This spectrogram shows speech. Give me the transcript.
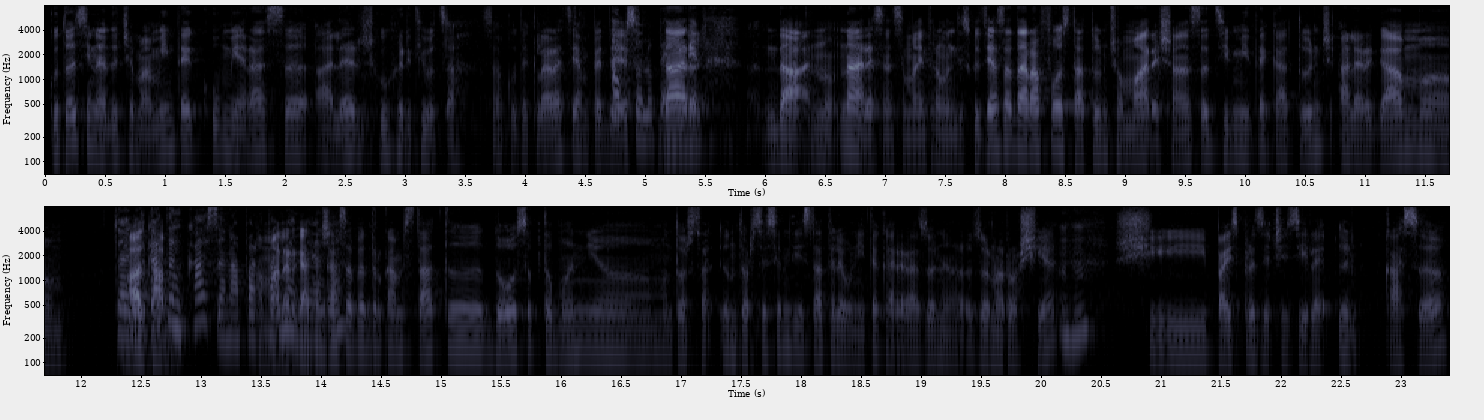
cu toții ne aducem aminte cum era să alergi cu hârtiuța sau cu declarația în PDF. Absolut Dar, da, nu are sens să mai intrăm în discuția asta, dar a fost atunci o mare șansă. Țin minte că atunci alergam uh, tu ai alergat în casă, în apartament, Am alergat în casă pentru că am stat uh, două săptămâni, uh, mă întors, întorsesem din Statele Unite, care era zonă, zonă roșie, uh-huh. și 14 zile în casă,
